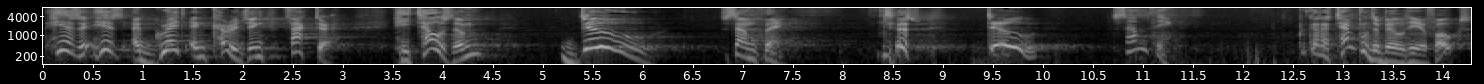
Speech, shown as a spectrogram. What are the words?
here's a, here's a great encouraging factor. He tells them, do something. Just do something. We've got a temple to build here, folks.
